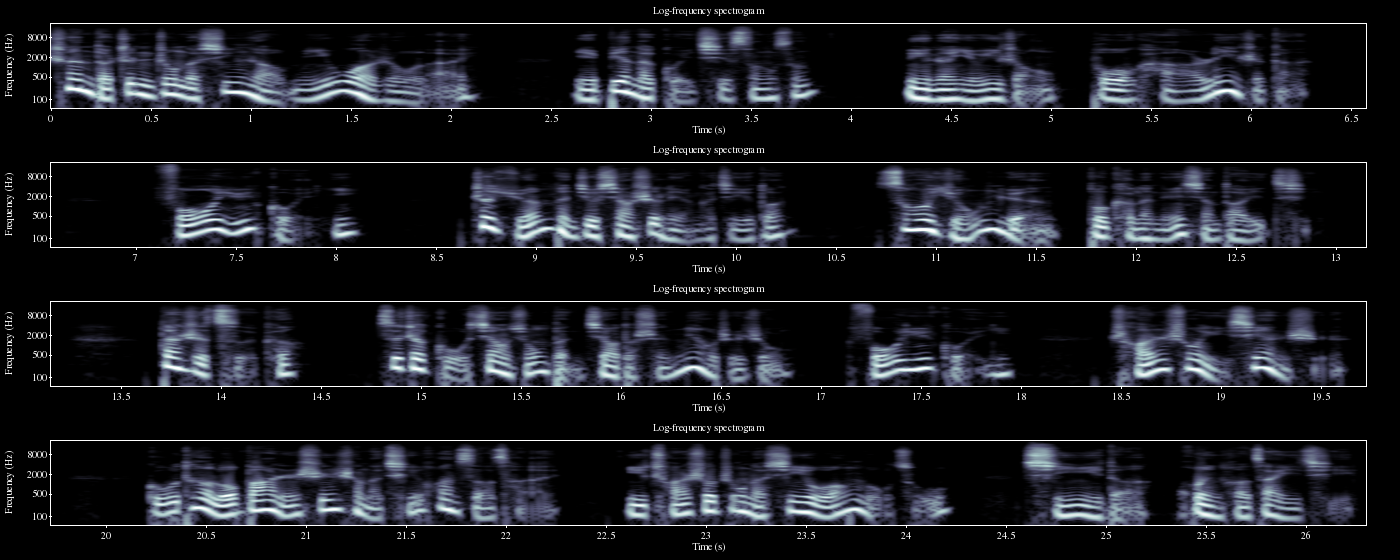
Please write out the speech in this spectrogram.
衬得正中的心扰迷卧如来也变得鬼气森森。令人有一种不寒而栗之感。佛与诡异，这原本就像是两个极端，似乎永远不可能联想到一起。但是此刻，在这古象雄本教的神庙之中，佛与诡异，传说与现实，古特罗巴人身上的奇幻色彩与传说中的西王鲁族奇异的混合在一起，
